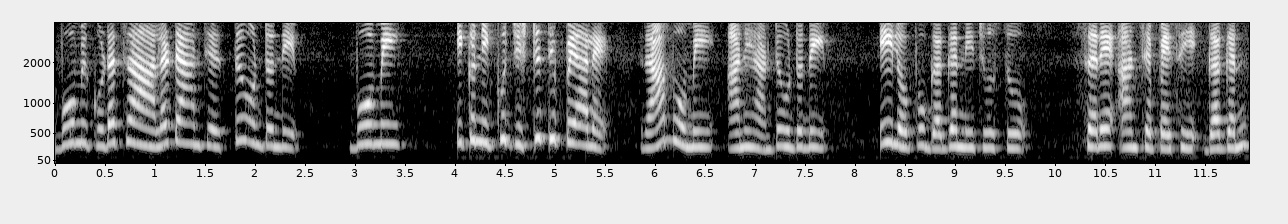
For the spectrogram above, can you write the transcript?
భూమి కూడా చాలా డాన్స్ చేస్తూ ఉంటుంది. భూమి ఇక నీకు దిష్టి తిప్పేయాలి. రా భూమి అని అంటూ ఉంటుంది. ఈలోపు గగన్ని చూస్తూ సరే అని చెప్పేసి గగన్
